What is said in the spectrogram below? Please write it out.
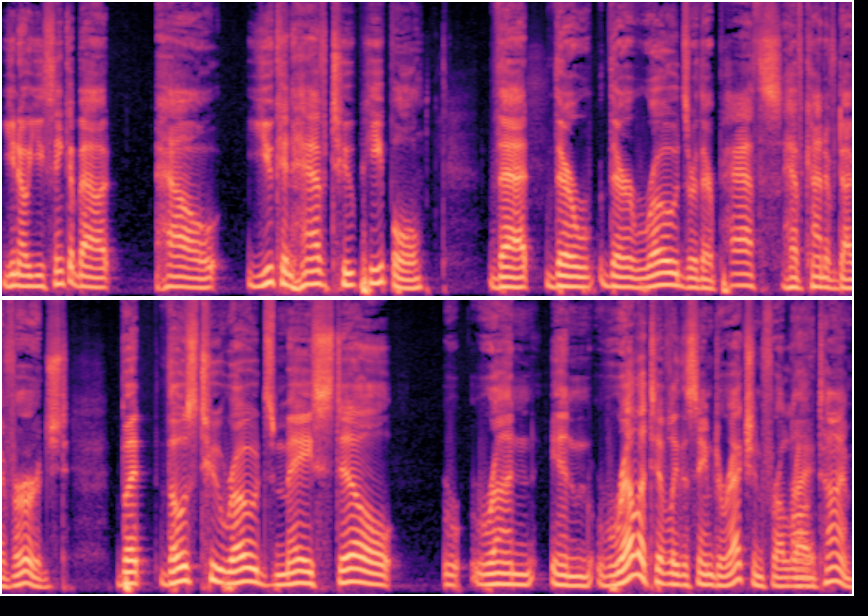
you know, you think about how you can have two people that their their roads or their paths have kind of diverged but those two roads may still run in relatively the same direction for a long right. time.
